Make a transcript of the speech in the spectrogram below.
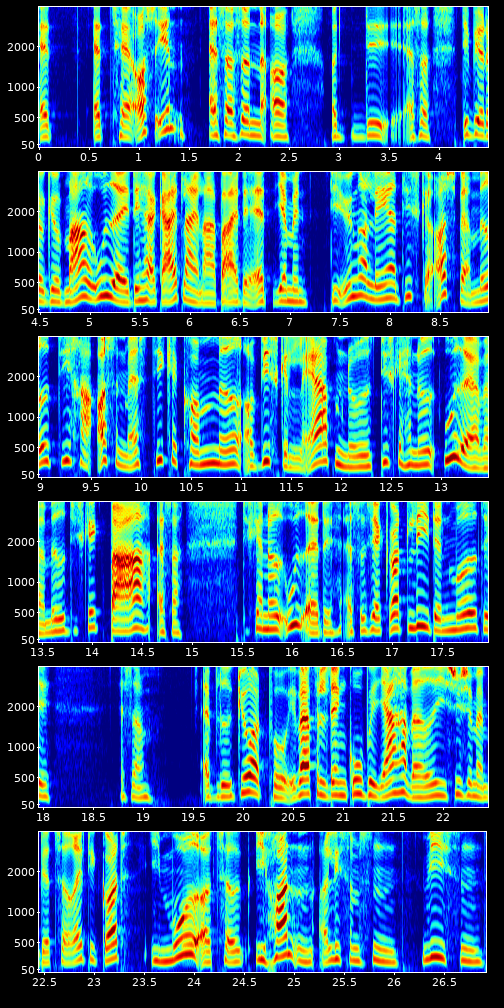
at, at tage os ind. Altså sådan, og, og det, altså, det bliver der gjort meget ud af i det her guideline-arbejde, at jamen, de yngre læger, de skal også være med. De har også en masse, de kan komme med, og vi skal lære dem noget. De skal have noget ud af at være med. De skal ikke bare, altså, de skal have noget ud af det. Altså, så jeg kan godt lide den måde, det altså, er blevet gjort på. I hvert fald den gruppe, jeg har været i, synes jeg, man bliver taget rigtig godt imod og taget i hånden, og ligesom sådan vise sådan,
